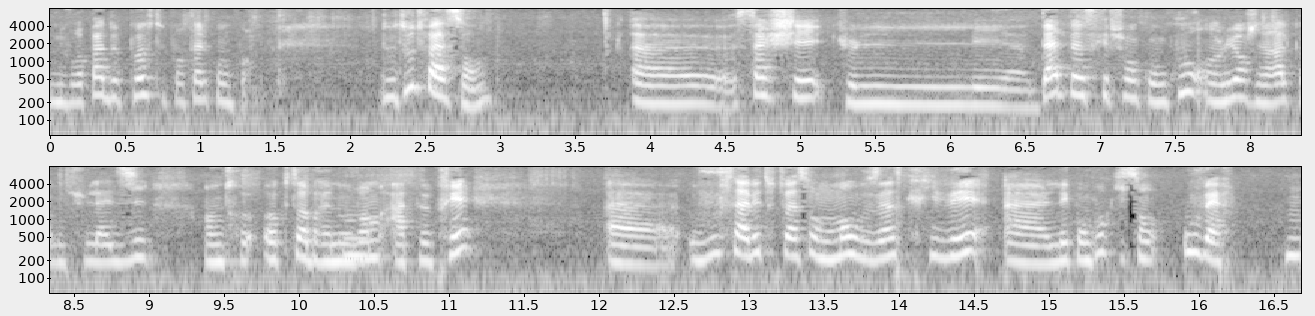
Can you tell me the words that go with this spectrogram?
n'ouvre pas de poste pour tel concours. De toute façon, euh, sachez que les euh, dates d'inscription au concours ont lieu en général, comme tu l'as dit, entre octobre et novembre à peu près. Euh, vous savez de toute façon au moment où vous inscrivez euh, les concours qui sont ouverts. Mm.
